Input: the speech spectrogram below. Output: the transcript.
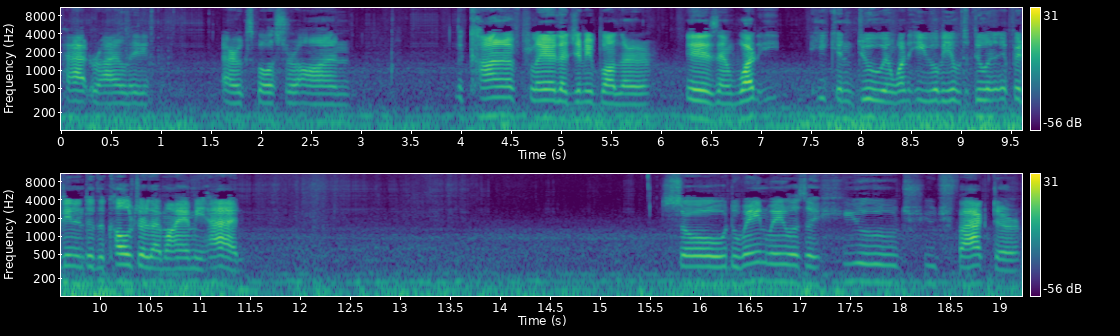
Pat Riley, Erik Spoelstra on the kind of player that Jimmy Butler is and what he, he can do and what he will be able to do and fitting into the culture that Miami had. So Dwyane Wade was a huge, huge factor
